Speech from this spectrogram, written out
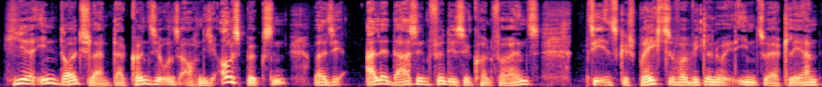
hier in Deutschland, da können sie uns auch nicht ausbüchsen, weil sie alle da sind für diese Konferenz, sie ins Gespräch zu verwickeln und ihnen zu erklären,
